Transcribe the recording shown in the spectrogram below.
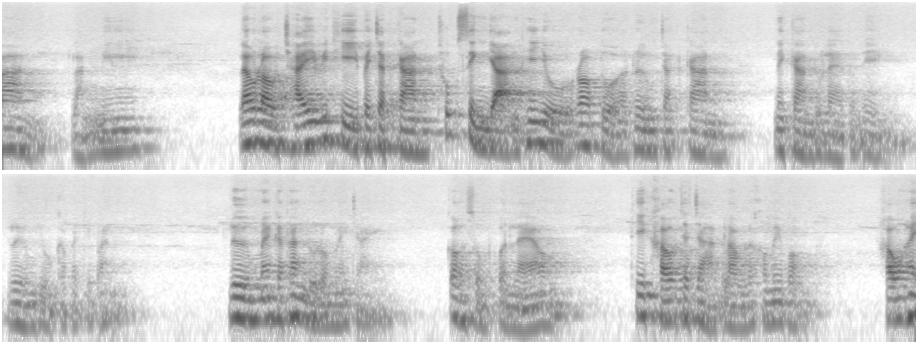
บ้านหลังนี้ แล้วเราใช้วิธีไปจัดการทุกสิ่งอย่างที่อยู่รอบตัวลืมจัดการ ในการดูแลตนเอง ลืมอยู่กับปัจจุบัน ลืมแม้กระทั่งดูลมหายใจ ก็สมควรแล้ว ที่เขาจะจากเราแล้วเขาไม่บอก เขาให้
